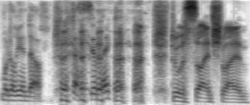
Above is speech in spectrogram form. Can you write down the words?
moderieren darf. Das ist ja weg. du bist so ein Schwein.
